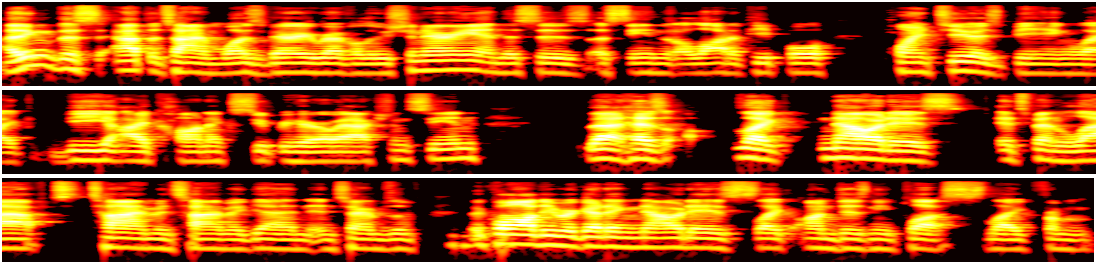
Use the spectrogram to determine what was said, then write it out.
i think this at the time was very revolutionary. And this is a scene that a lot of people point to as being like the iconic superhero action scene that has like nowadays it's been lapped time and time again in terms of the quality we're getting nowadays like on Disney Plus like from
